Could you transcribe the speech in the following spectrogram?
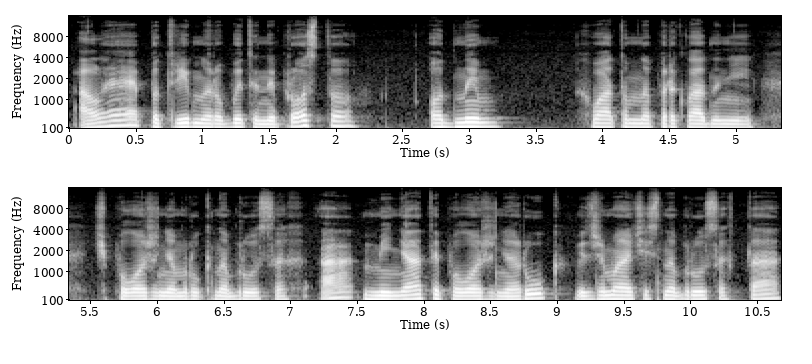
Але потрібно робити не просто одним хватом на перекладенні чи положенням рук на брусах, а міняти положення рук, віджимаючись на брусах, та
